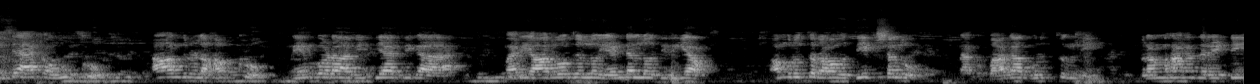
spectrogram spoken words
విశాఖ ఉక్కు ఆంధ్రుల హక్కు. నేను కూడా విద్యార్థిగా మరి ఆ రోజుల్లో ఎండల్లో తిరిగాం. అమృతరావు దీక్షలు నాకు బాగా గుర్తుంది. బ్రహ్మానంద రెడ్డి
